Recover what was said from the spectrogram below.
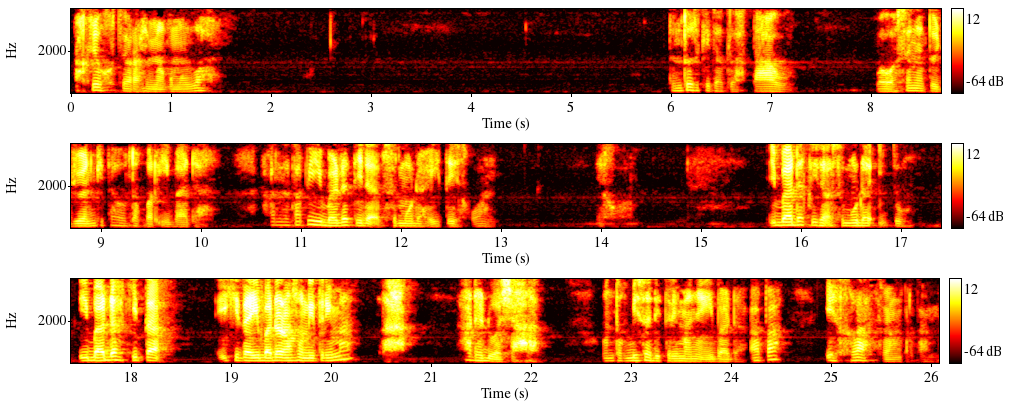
Akhi ukhti rahimakumullah. Tentu kita telah tahu bahwasanya tujuan kita untuk beribadah. Akan tetapi ibadah tidak semudah itu ikhwan. Ikhwan. Ibadah tidak semudah itu. Ibadah kita kita ibadah langsung diterima? Lah, ada dua syarat untuk bisa diterimanya ibadah. Apa? Ikhlas yang pertama.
